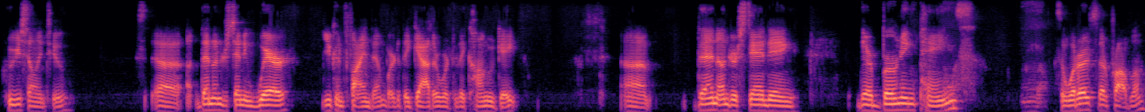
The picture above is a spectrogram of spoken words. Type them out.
who you're selling to, uh, then understanding where you can find them, where do they gather, where do they congregate, um, then understanding their burning pains. So what is their problem?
